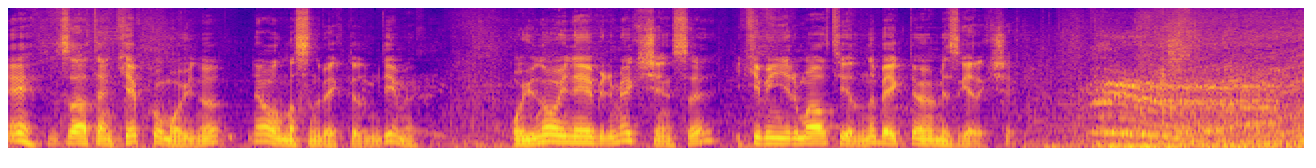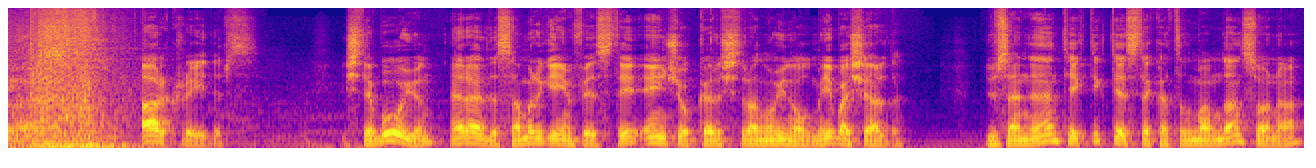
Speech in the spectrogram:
Eh zaten Capcom oyunu ne olmasını bekliyordum değil mi? Oyunu oynayabilmek içinse 2026 yılını beklememiz gerekecek. Ark Raiders. İşte bu oyun herhalde Summer Game Fest'i en çok karıştıran oyun olmayı başardı. Düzenlenen teknik teste katılmamdan sonra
